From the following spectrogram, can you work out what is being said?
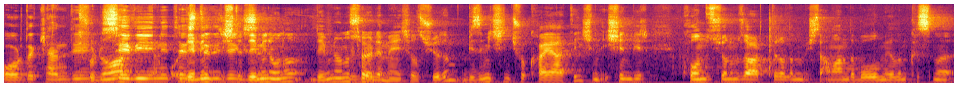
orada kendi Turnuva- seviyeni test demin, edeceksin. işte demin onu demin onu söylemeye çalışıyordum. Bizim için çok hayati. Şimdi işin bir kondisyonumuzu arttıralım, işte aman da boğulmayalım kısmı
